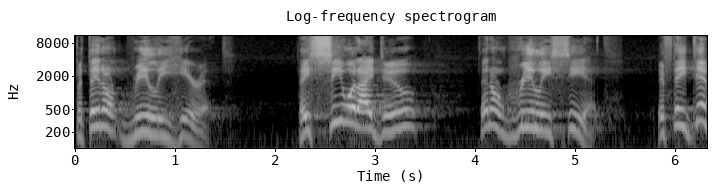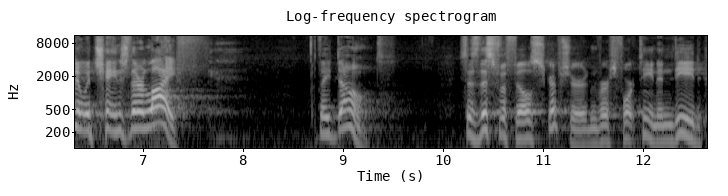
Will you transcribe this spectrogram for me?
but they don't really hear it. They see what I do, they don't really see it. If they did, it would change their life. But they don't. He says this fulfills scripture in verse 14. Indeed,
